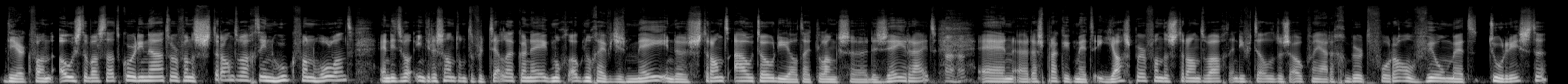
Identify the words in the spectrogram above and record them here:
Dirk van Oosten was dat, coördinator van de strandwacht in Hoek van Holland. En dit is wel interessant om te vertellen, Carné. Ik mocht ook nog eventjes mee in de strandauto die altijd langs uh, de zee rijdt. Uh -huh. En uh, daar sprak ik met Jasper van de strandwacht. En die vertelde dus ook van ja, er gebeurt vooral veel met toeristen.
